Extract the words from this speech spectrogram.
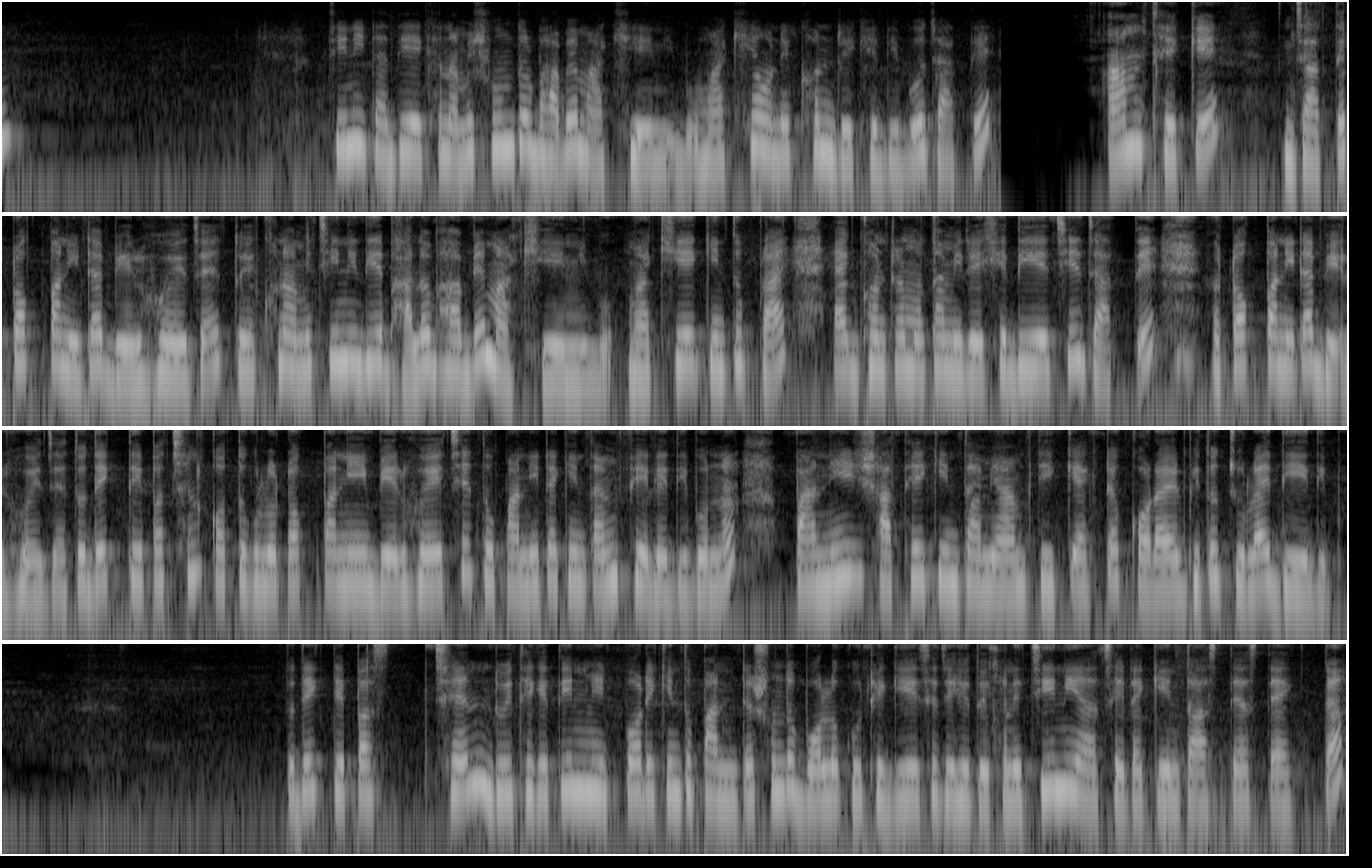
চিনিটা দিয়ে এখানে আমি সুন্দরভাবে মাখিয়ে নিব। মাখিয়ে অনেকক্ষণ রেখে দিব যাতে আম থেকে যাতে টক পানিটা বের হয়ে যায়। তো এখন আমি চিনি দিয়ে ভালোভাবে মাখিয়ে নিব। মাখিয়ে কিন্তু প্রায় এক ঘণ্টার মতো আমি রেখে দিয়েছি যাতে টক পানিটা বের হয়ে যায়। তো দেখতেই পাচ্ছেন কতগুলো টক পানি বের হয়েছে। তো পানিটা কিন্তু আমি ফেলে দিব না। পানির সাথে কিন্তু আমি আমটিকে একটা কড়াইয়ের ভিতর চুলায় দিয়ে দিব। তো দেখতে পাচ্ছেন, দুই থেকে তিন মিনিট পরে কিন্তু পানিটা সুন্দর বলক উঠে গিয়েছে, যেহেতু এখানে চিনি আছে, এটা কিন্তু আস্তে আস্তে একটা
